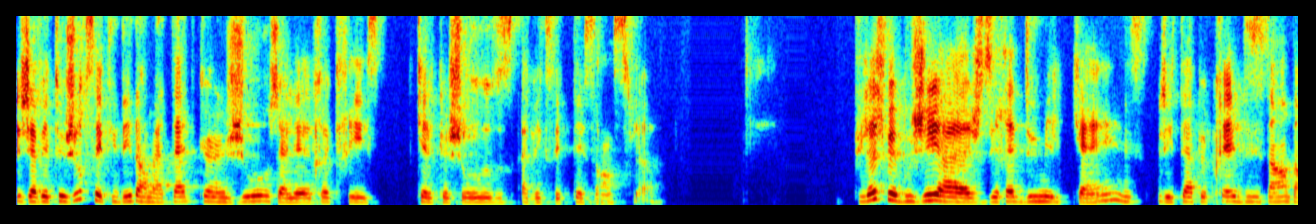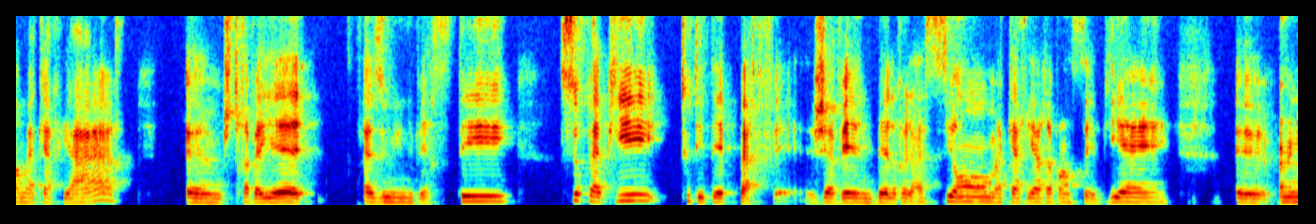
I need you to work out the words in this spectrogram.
j'avais toujours cette idée dans ma tête qu'un jour, j'allais recréer quelque chose avec cette essence-là. Puis là, je vais bouger à, je dirais, 2015. J'étais à peu près 10 ans dans ma carrière. Euh, je travaillais à une université. Sur papier, tout était parfait. J'avais une belle relation, ma carrière avançait bien, euh, un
